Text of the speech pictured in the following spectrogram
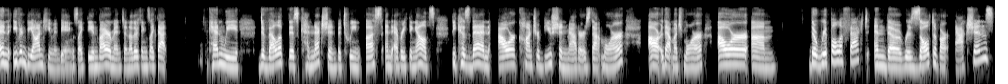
and even beyond human beings like the environment and other things like that. Can we develop this connection between us and everything else? Because then our contribution matters that more our that much more. Our um the ripple effect and the result of our actions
